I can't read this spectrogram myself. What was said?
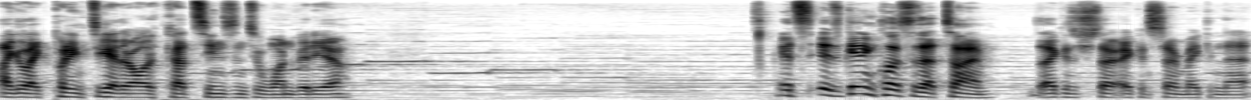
Like like putting together all the cutscenes into one video. It's it's getting close to that time that I can start I can start making that.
